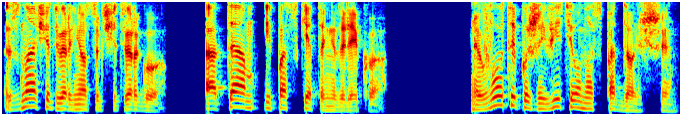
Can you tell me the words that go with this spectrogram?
значит, вернется к четвергу. А там и паскета недалеко. Вот и поживите у нас подольше.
